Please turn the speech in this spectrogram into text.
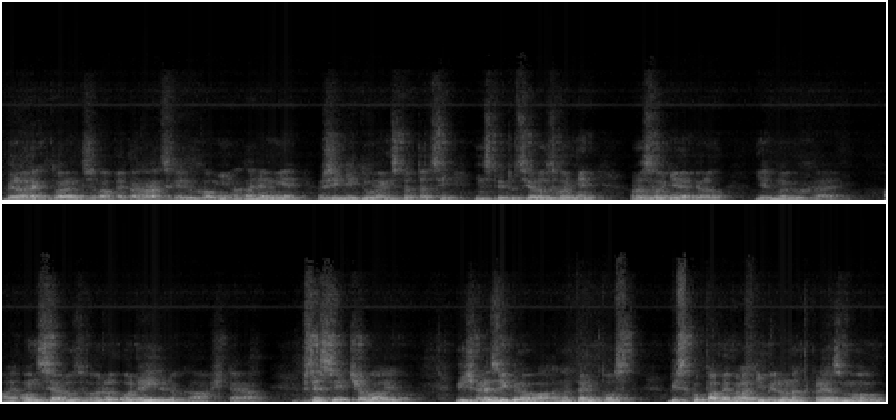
byl rektorem třeba Petrohradské duchovní akademie. Řídit tuhle instituci, instituci rozhodně, rozhodně nebylo jednoduché, ale on se rozhodl odejít do kláštera. Přesvědčovali ho, když rezignoval na ten post biskupa ve Vladimíru nad Kliazmou,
